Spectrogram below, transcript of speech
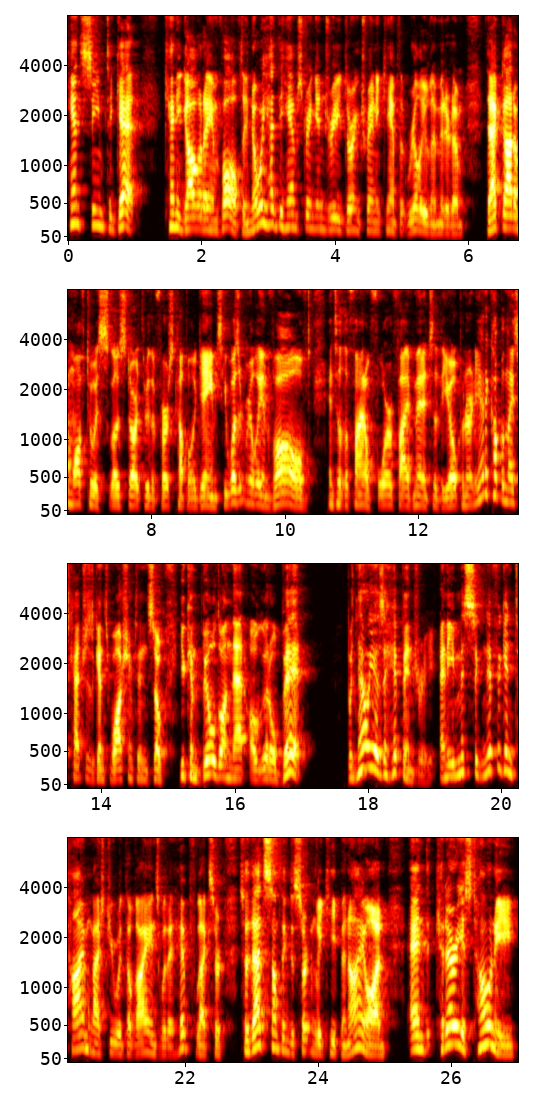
can't seem to get Kenny Golladay involved. I know he had the hamstring injury during training camp that really limited him. That got him off to a slow start through the first couple of games. He wasn't really involved until the final four or five minutes of the opener, and he had a couple nice catches against Washington, so you can build on that a little bit. But now he has a hip injury, and he missed significant time last year with the Lions with a hip flexor, so that's something to certainly keep an eye on. And Kadarius Toney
